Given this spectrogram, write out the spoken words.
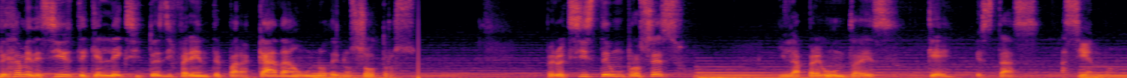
Déjame decirte que el éxito es diferente para cada uno de nosotros. Pero existe un proceso y la pregunta es, ¿qué estás haciendo?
